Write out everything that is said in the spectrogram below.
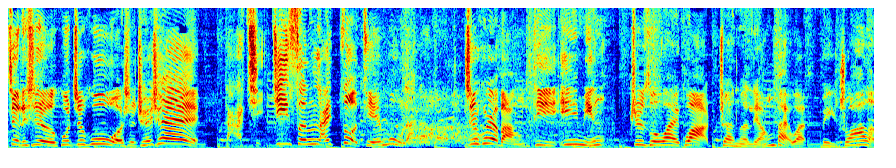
这里是呼知乎，我是锤锤，打起精神来做节目了。知乎热榜第一名，制作外挂赚了两百万被抓了，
